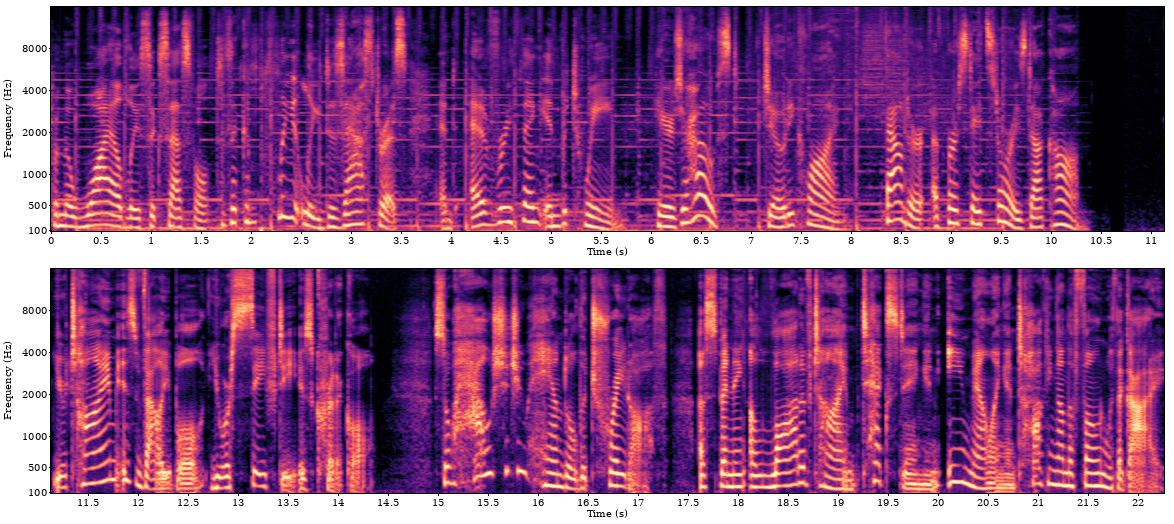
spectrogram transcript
From the wildly successful to the completely disastrous and everything in between. Here's your host, Jody Klein, founder of FirstDateStories.com. Your time is valuable, your safety is critical. So, how should you handle the trade off of spending a lot of time texting and emailing and talking on the phone with a guy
